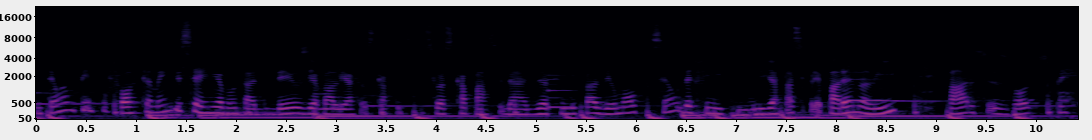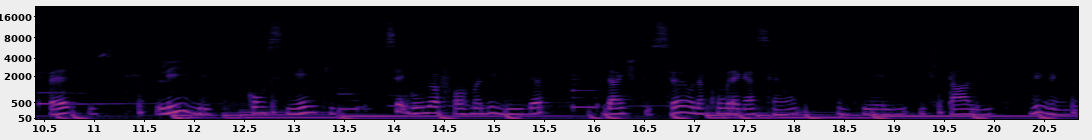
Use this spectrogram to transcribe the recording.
Então é um tempo forte também discernir a vontade de Deus e avaliar suas, suas capacidades a fim de fazer uma opção definitiva. Ele já está se preparando ali para os seus votos perpétuos, livre, consciente, segundo a forma de vida da instituição, da congregação em que ele está ali vivendo.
